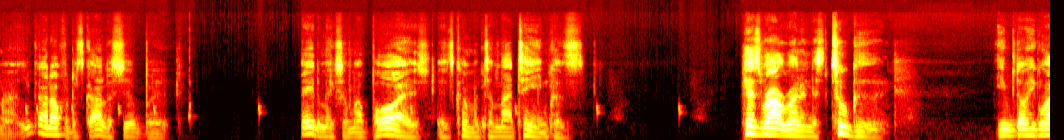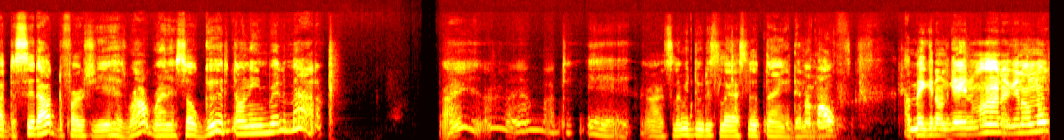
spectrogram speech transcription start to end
Nah, you got offered a scholarship, but I need to make sure my boys is coming to my team because his route running is too good. Even though he gonna have to sit out the first year, his route running so good it don't even really matter. Right? To, yeah. All right, so let me do this last little thing and then I'm off. I make it on the game tomorrow. Don't know.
